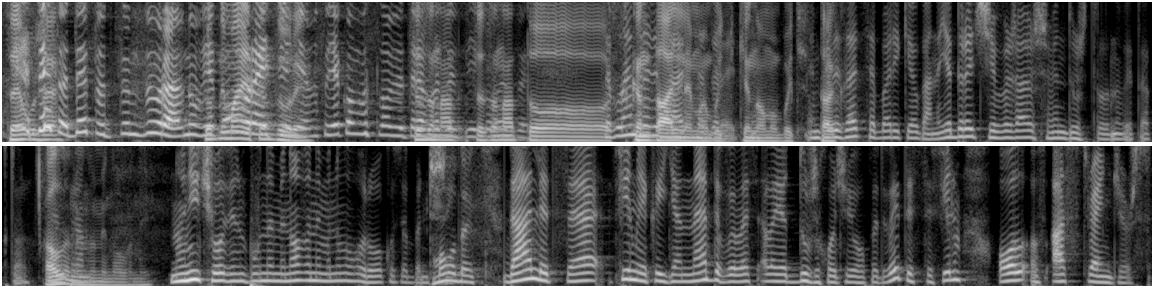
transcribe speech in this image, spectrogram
Це Де, вже тут, де тут цензура? Ну, в Тут якому реченні, в якому слові це, треба занад... запікувати? це занадто Це скандальне, мабуть, речі. кіно, мабуть. Імпровізація Барі Кіогана. Я, до речі, вважаю, що він дуже талановитий актор. Але Він не прям- номінований. Ну нічого, він був номінований минулого року за Банші. Молодець. Далі це фільм, який я не дивилась, але я дуже хочу його подивитись. Це фільм All of Us Strangers.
